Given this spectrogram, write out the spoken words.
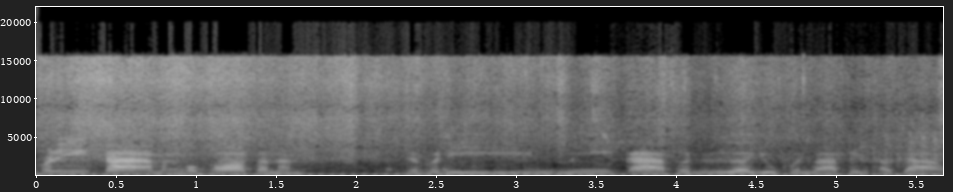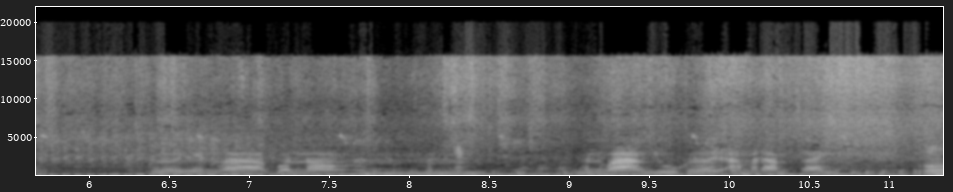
พอดีกะมันบ่พอตอนนั้น เดี๋ยวพอดีมีกะเพิ่นเรืออยู่เพิ่นว่าเป็นข้าวเจ้า ก็เลยเห็นว่าบนน้องหันมันมันว่างอยู่ก็เลยเอามาดำใส่อ๋อ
